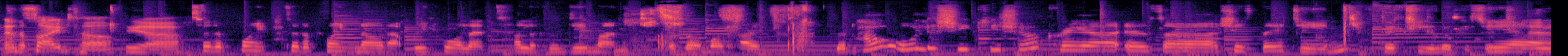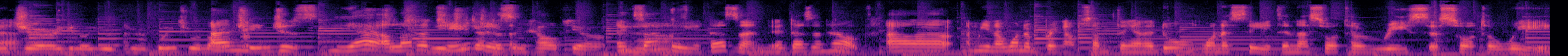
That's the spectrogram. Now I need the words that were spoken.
the Inside her. Yeah. to the point to the point now that we call it a little demon. It's almost like the How old is she, Keisha? Kriya is uh she's 13. 13. Okay, so Yeah. teenager, you know, you're, you're going through a lot And- of changes. Yeah, as a lot of teenager. That changes. doesn't help here. Exactly, it doesn't. It doesn't help. Uh, I mean, I want to bring up something, and I don't want to say it in a sort of racist sort of way,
